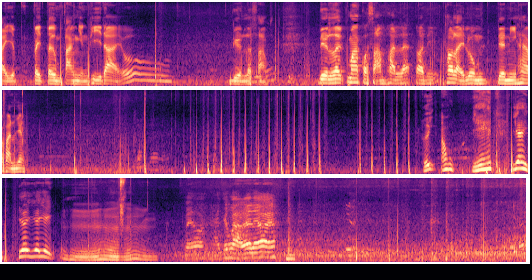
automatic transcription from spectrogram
รจะไปเติมตังค์อย่างพี่ได้ โอ้ เดือนละสามเดือนละมากกว่าสามพันแล้ว ตอนนี้เท่าไหร่รวมเดือนนี้ห้าพันยังเฮ้ย เอ้า เย็ดเย้ยเย้ยเย้ยเย้ยแล้วหาจังหวะได้แล้วไงหมดแล้ว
